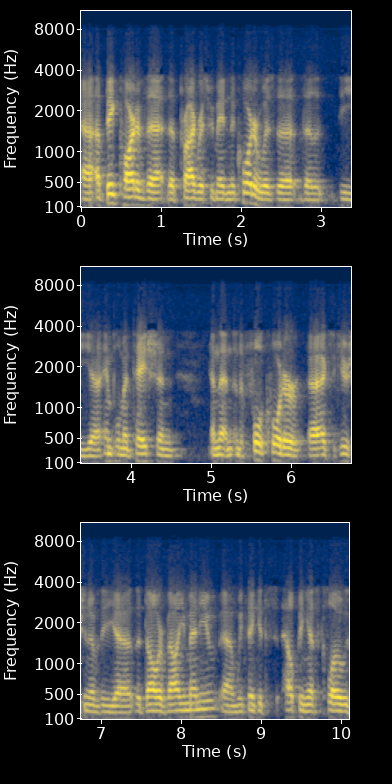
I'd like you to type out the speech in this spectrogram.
A big part of the progress we made in the quarter was the implementation and then the full quarter execution of the Dollar Value Menu. Um, we think it's helping us close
